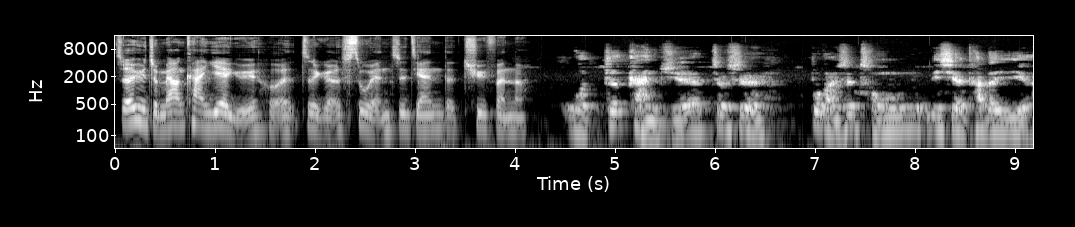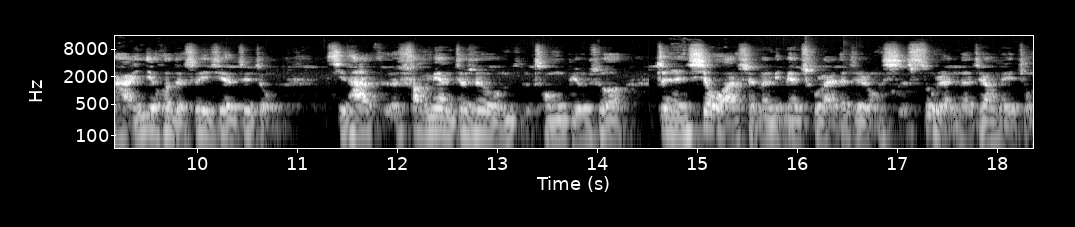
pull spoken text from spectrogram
哲宇怎么样看业余和这个素人之间的区分呢？我的感觉就是，不管是从一些它的隐含义，或者是一些这种其他方面，就是我们从比如说真人秀啊什么里面出来的这种素人的这样的一种。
